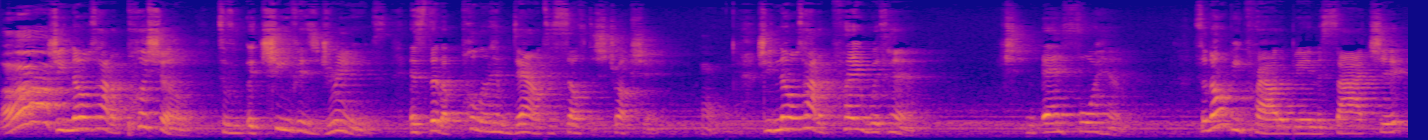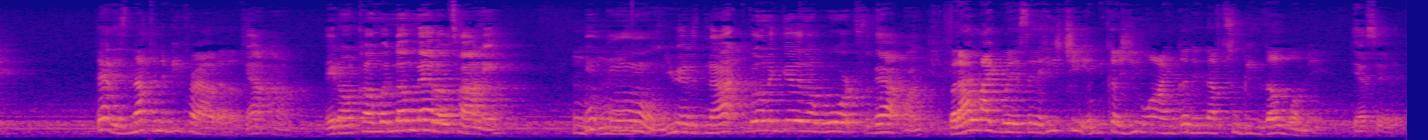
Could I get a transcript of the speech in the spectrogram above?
Ah! She knows how to push him to achieve his dreams instead of pulling him down to self destruction. She knows how to pray with him and for him. So don't be proud of being the side chick. That is nothing to be proud of. Uh-uh. They don't come with no medals, honey. Mm-mm. You is not going to get an award for that one. But I like what it said. He's cheating because you aren't good enough to be the woman. That's it.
